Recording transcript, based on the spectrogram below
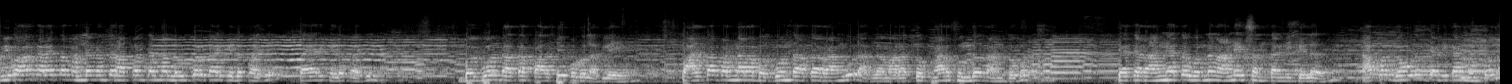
विवाह करायचा म्हणल्यानंतर आपण त्यांना लवकर काय केलं पाहिजे? तयार केलं पाहिजे? भगवंत आता पालते पडू लागले. पालता पडणारा भगवंत आता रांगू लागला महाराज. तो फार सुंदर रांगतो बरं. त्याच्या रांगण्याचं वर्णन अनेक संतांनी केलं. आपण गवळून त्या ठिकाणी म्हणतो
